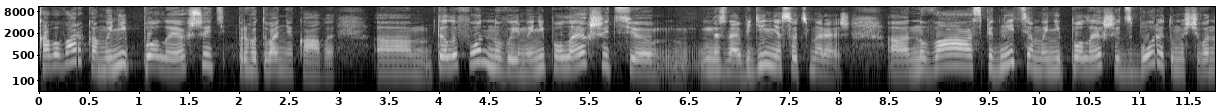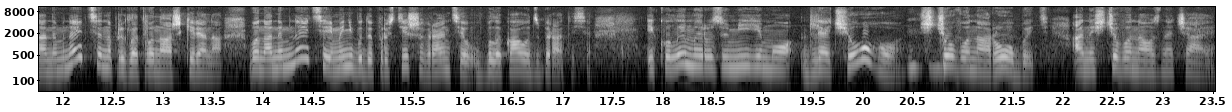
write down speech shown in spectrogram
Кавоварка мені полегшить приготування кави. Е, Телефон новий мені полегшить е, не знаю, ведіння соцмереж. Е, Нова спідниця мені полегшить збори, тому що вона не мнеться, наприклад, вона шкіряна, вона не мнеться, і мені буде простіше вранці в блекаут збиратися. І коли ми розуміємо, для чого, що вона робить, а не що вона означає,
